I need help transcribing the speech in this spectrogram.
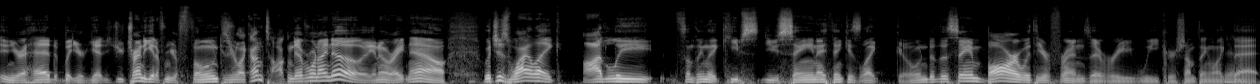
in your head but you're get you're trying to get it from your phone because you're like i'm talking to everyone i know you know right now which is why like oddly something that keeps you sane i think is like going to the same bar with your friends every week or something like that.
